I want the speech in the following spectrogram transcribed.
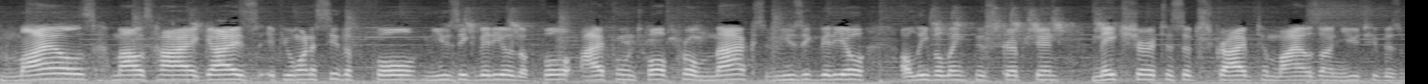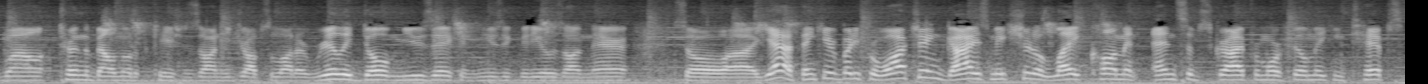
Miles, Miles High. Guys, if you want to see the full music video, the full iPhone 12 Pro Max music video, I'll leave a link in the description. Make sure to subscribe to Miles on YouTube as well. Turn the bell notifications on. He drops a lot of really dope music and music videos on there. So uh, yeah, thank you everybody for watching. Guys, make sure to like, comment, and subscribe for more filmmaking tips,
